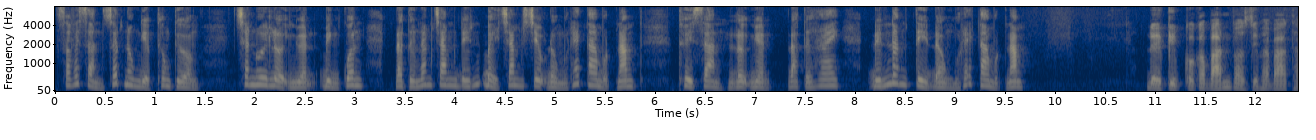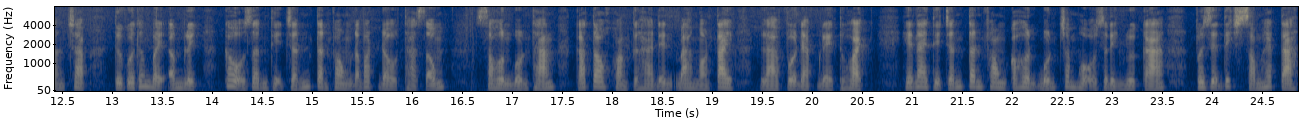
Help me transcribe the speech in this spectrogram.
so với sản xuất nông nghiệp thông thường. Chăn nuôi lợi nhuận bình quân đạt từ 500 đến 700 triệu đồng một hecta một năm. Thủy sản lợi nhuận đạt từ 2 đến 5 tỷ đồng một hecta một năm. Để kịp có cá bán vào dịp 23 tháng Chạp, từ cuối tháng 7 âm lịch, các hộ dân thị trấn Tân Phong đã bắt đầu thả giống. Sau hơn 4 tháng, cá to khoảng từ 2 đến 3 ngón tay là vừa đẹp để thu hoạch. Hiện nay thị trấn Tân Phong có hơn 400 hộ gia đình nuôi cá với diện tích 60 hecta,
